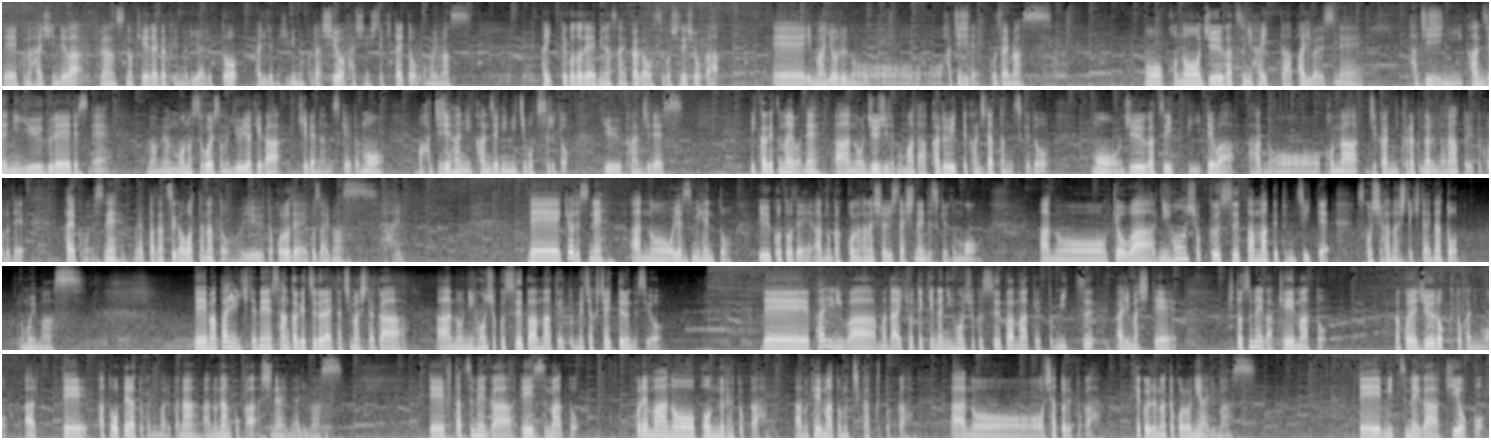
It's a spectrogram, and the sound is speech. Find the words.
ー、えー、この配信ではフランスの経済学院のリアルとパリでの日々の暮らしを発信していきたいと思います。はい、ということで皆さんいかがお過ごしでしょうか。えー、今夜の8時でございます。もうこの10月に入ったパリはですね、8時に完全に夕暮れですね。まあ、ものすごいその夕焼けが綺麗なんですけれども、まあ、8時半に完全に日没するという感じです1ヶ月前はねあの10時でもまだ明るいって感じだったんですけどもう10月1日ではあのー、こんな時間に暗くなるんだなというところで早くもですねやっぱ夏が終わったなというところでございます。はい、で今日ですねあのお休み編ということであの学校の話は一切しないんですけれどもあのー、今日は日本食スーパーマーケットについて少し話していきたいなと思います。でまあパリに来てね3ヶ月ぐらい経ちましたがあの日本食スーパーマーケットめちゃくちゃ行ってるんですよ。でパリには、まあ、代表的な日本食スーパーマーケット3つありまして1つ目が K マート、まあ、これ16区とかにもあってあとオペラとかにもあるかなあの何個か市内にあります。で2つ目がエースマート。これもあのポンヌフとかあの K マートの近くとかあのシャトレとか結構いろんなところにあります。で3つ目がキヨコ。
